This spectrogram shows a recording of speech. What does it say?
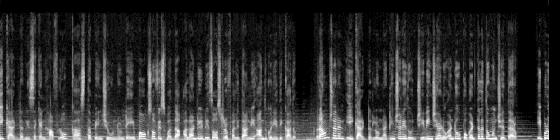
ఈ క్యారెక్టర్ని సెకండ్ హాఫ్లో కాస్త పెంచి ఉండుంటే బాక్స్ ఆఫీస్ వద్ద అలాంటి డిజాస్టర్ ఫలితాన్ని అందుకునేది కాదు. రామ్ చరణ్ ఈ క్యారెక్టర్లో నటించలేదు జీవించాడు అంటూ పొగడ్తలతో ముంచెత్తారు. ఇప్పుడు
